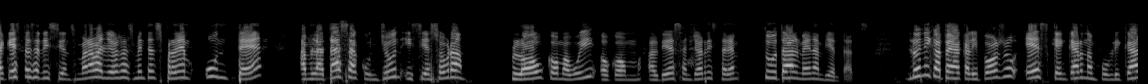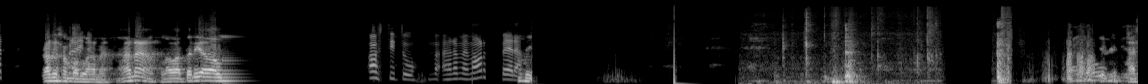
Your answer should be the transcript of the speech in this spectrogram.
aquestes edicions meravelloses mentre ens prenem un te amb la tassa conjunt i si a sobre plou com avui o com el dia de Sant Jordi estarem totalment ambientats. L'única pega que li poso és que encara no han publicat... Ara se'n mort l'Anna. Anna, la bateria del... Hosti, tu, ara m'he mort? Espera. Sí. Em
